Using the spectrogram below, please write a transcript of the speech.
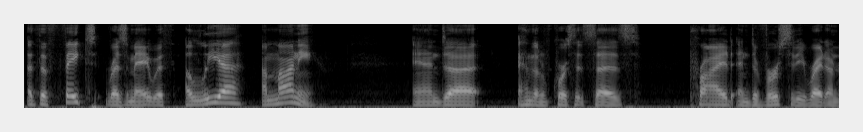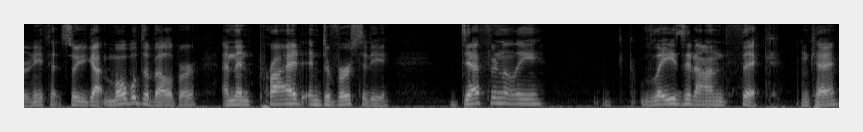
the faked resume with Aliyah Amani, and uh, and then of course it says pride and diversity right underneath it. So you got mobile developer and then pride and diversity, definitely lays it on thick. Okay.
